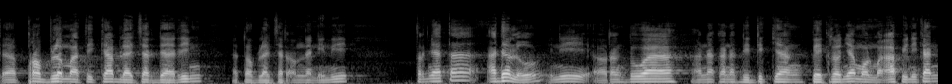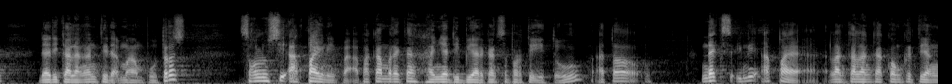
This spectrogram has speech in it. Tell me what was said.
uh, problematika belajar daring atau belajar online ini ternyata ada loh. Ini orang tua, anak-anak didik yang backgroundnya mohon maaf ini kan dari kalangan tidak mampu. Terus Solusi apa ini Pak? Apakah mereka hanya dibiarkan seperti itu atau next ini apa ya langkah-langkah konkret yang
